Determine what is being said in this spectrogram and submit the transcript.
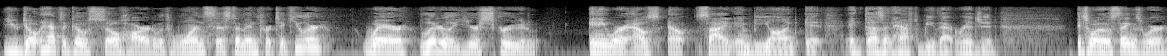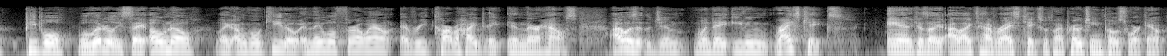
you don't have to go so hard with one system in particular where literally you're screwed anywhere else outside and beyond it. It doesn't have to be that rigid. It's one of those things where people will literally say, "Oh no, like I'm going keto," and they will throw out every carbohydrate in their house. I was at the gym one day eating rice cakes and because I, I like to have rice cakes with my protein post workout.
